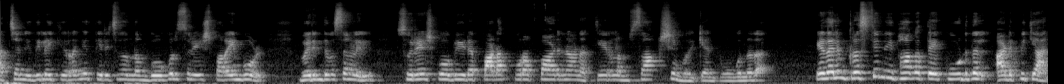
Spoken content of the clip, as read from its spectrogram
അച്ഛൻ ഇതിലേക്ക് ഇറങ്ങി തിരിച്ചതെന്നും ഗോകുൽ സുരേഷ് പറയുമ്പോൾ വരും ദിവസങ്ങളിൽ സുരേഷ് ഗോപിയുടെ പടപ്പുറപ്പാടിനാണ് കേരളം സാക്ഷ്യം വഹിക്കാൻ പോകുന്നത്. ഏതായാലും ക്രിസ്ത്യൻ വിഭാഗത്തെ കൂടുതൽ അടുപ്പിക്കാൻ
